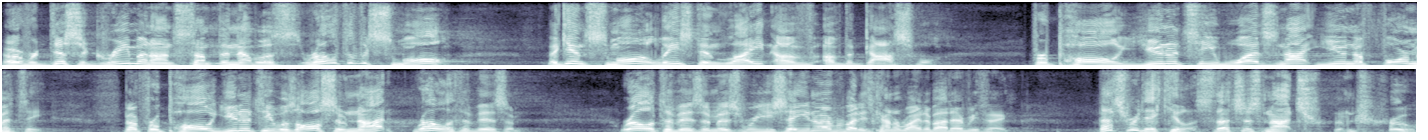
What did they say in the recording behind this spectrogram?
over disagreement on something that was relatively small. Again, small, at least in light of, of the gospel. For Paul, unity was not uniformity, but for Paul, unity was also not relativism. Relativism is where you say, you know, everybody's kind of right about everything. That's ridiculous. That's just not tr- true.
